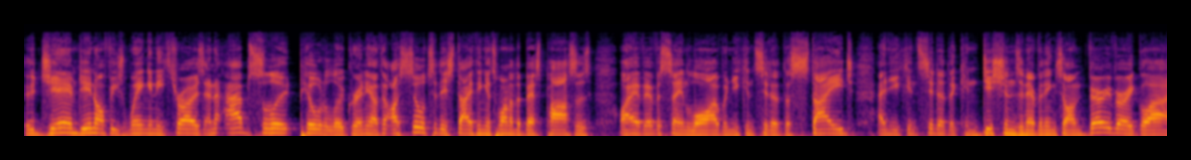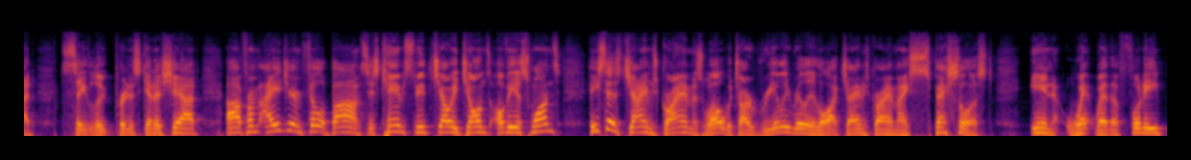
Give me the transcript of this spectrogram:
who jammed in off his wing, and he throws an absolute pill to Luke Rooney. I, th- I still to this day think it's one of the best passes I have ever seen live when you consider the stage and you consider the conditions and everything. So I'm very, very glad to see Luke Priddis get a shout. Uh, from Adrian Philip Barnes, says Cam Smith, Joey Johns, obvious ones. He says James Graham as well, which I really, really like. James Graham, a specialist in wet weather footy.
